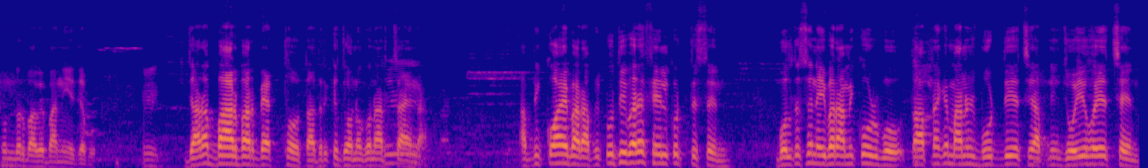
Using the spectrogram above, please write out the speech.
সুন্দরভাবে বানিয়ে যাব। যারা বারবার ব্যর্থ, তাদেরকে জনগণ আর চায় না। আপনি কয়বার, আপনি প্রতিবারে ফেল করতেছেন, বলতেছেন এবার আমি করব। তো আপনাকে মানুষ ভোট দিয়েছে, আপনি জয়ী হয়েছেন।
